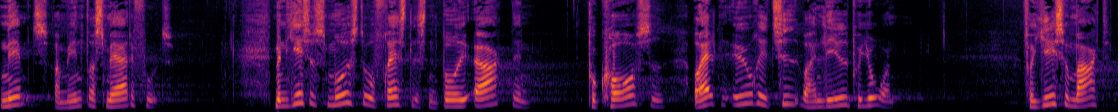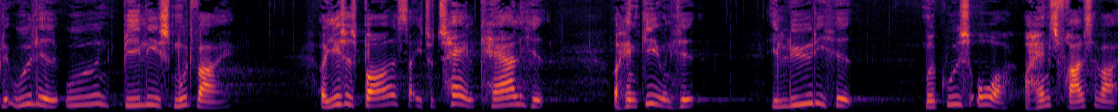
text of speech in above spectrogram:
nemt og mindre smertefuldt. Men Jesus modstod fristelsen både i ørkenen, på korset og alt den øvrige tid, hvor han levede på jorden. For Jesu magt blev udledet uden billige smutveje. Og Jesus bøjede sig i total kærlighed og hengivenhed, i lydighed mod Guds ord og hans frelsevej.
